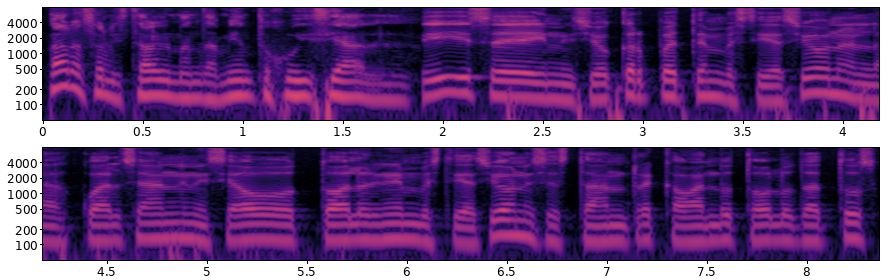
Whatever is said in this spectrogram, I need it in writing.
para solicitar el mandamiento judicial. Sí, se inició carpeta de investigación en la cual se han iniciado toda la línea de investigación y se están recabando todos los datos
